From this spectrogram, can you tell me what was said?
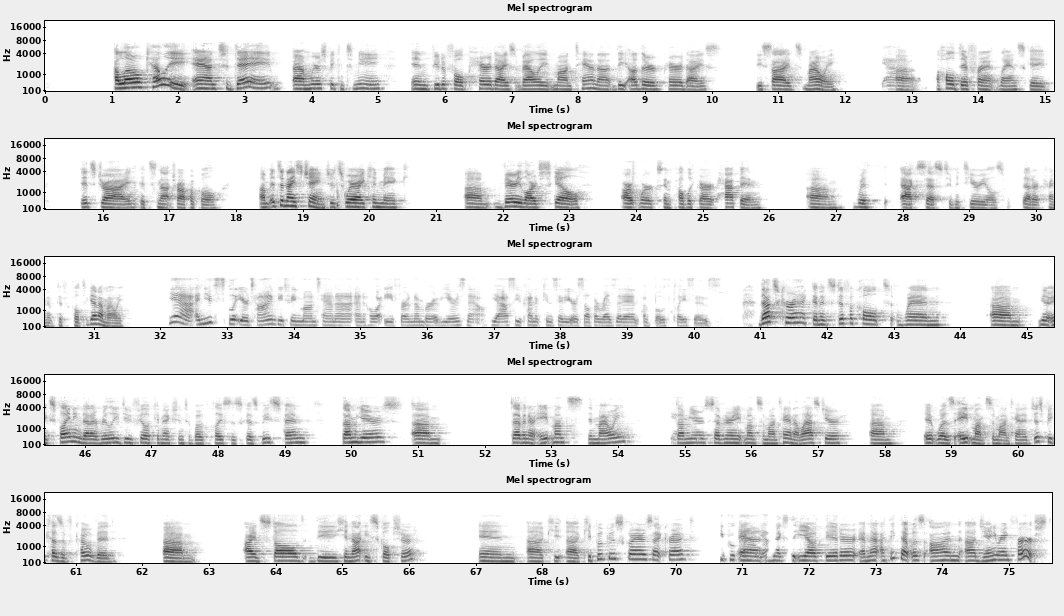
Hello, Kelly. And today um, we're speaking to me in beautiful Paradise Valley, Montana, the other paradise besides Maui. Yeah. Uh, a whole different landscape it's dry. It's not tropical. Um, it's a nice change. It's where I can make um, very large scale artworks and public art happen um, with access to materials that are kind of difficult to get on Maui. Yeah, and you've split your time between Montana and Hawaii for a number of years now. Yeah, so you kind of consider yourself a resident of both places. That's correct, and it's difficult when um, you know, explaining that I really do feel a connection to both places because we spend some years um, seven or eight months in Maui, yeah. some years seven or eight months in Montana. Last year, um, it was eight months in Montana just because of COVID. Um, I installed the Hina'i sculpture in uh, Ki, uh, Kipuku Square. Is that correct? And yeah. next to Iao Theater, and that I think that was on uh, January 1st.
